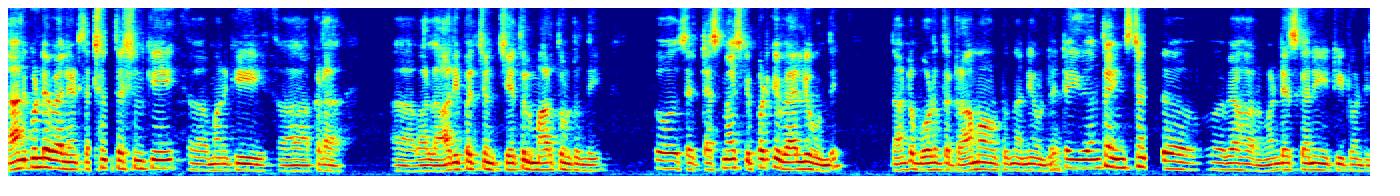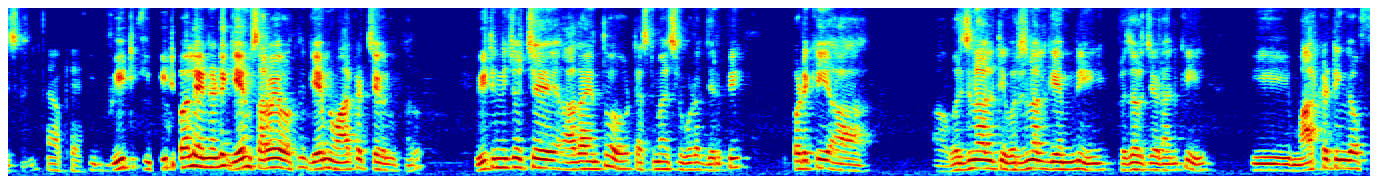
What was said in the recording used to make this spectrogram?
దానికి ఉండే వాల్యూ సెషన్ సెషన్కి ఆ, మనకి ఆ, అక్కడ ఆ, వాళ్ళ ఆధిపత్యం చేతులు మారుతుంటుంది సో టెస్ట్ మ్యాచ్కి ఇప్పటికీ వాల్యూ ఉంది. దాంట్లో బోర్డంత డ్రామా ఉంటుంది అన్ని ఉంటాయి. అంటే ఇదంతా ఇన్స్టంట్ వ్యవహారం. వన్ డేస్ కానీ టీ ట్వంటీస్ కానీ. ఓకే. వీటి వీటి వల్ల ఏంటంటే గేమ్ సర్వైవ్ అవుతుంది గేమ్ మార్కెట్ చేయగలుగుతున్నారు. వీటి నుంచి వచ్చే ఆదాయంతో టెస్ట్ మ్యాచ్లు కూడా జరిపి ఇప్పటికీ ఆ ఒరిజినాలిటీ ఒరిజినల్ గేమ్ని ప్రిజర్వ్ చేయడానికి ఈ marketing of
